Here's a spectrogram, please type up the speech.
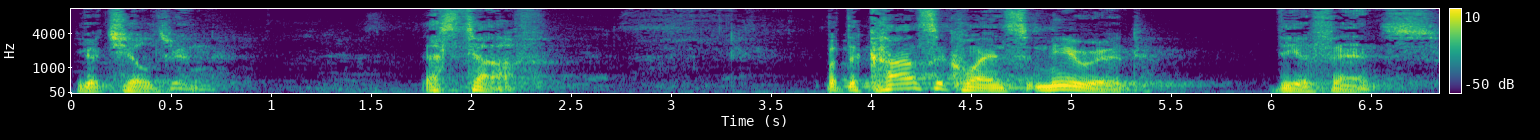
your children. That's tough. But the consequence mirrored the offense.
